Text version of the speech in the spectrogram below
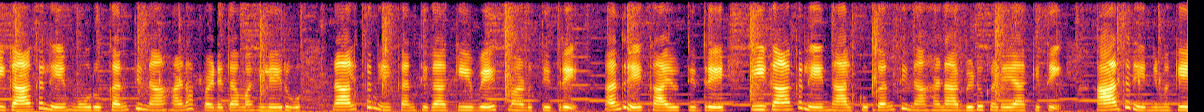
ಈಗಾಗಲೇ ಮೂರು ಕಂತಿನ ಹಣ ಪಡೆದ ಮಹಿಳೆಯರು ನಾಲ್ಕನೇ ಕಂತಿಗಾಗಿ ವೇಟ್ ಮಾಡುತ್ತಿದ್ರೆ ಅಂದರೆ ಕಾಯುತ್ತಿದ್ರೆ ಈಗಾಗಲೇ ನಾಲ್ಕು ಕಂತಿನ ಹಣ ಬಿಡುಗಡೆಯಾಗಿದೆ. ಆದರೆ ನಿಮಗೆ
